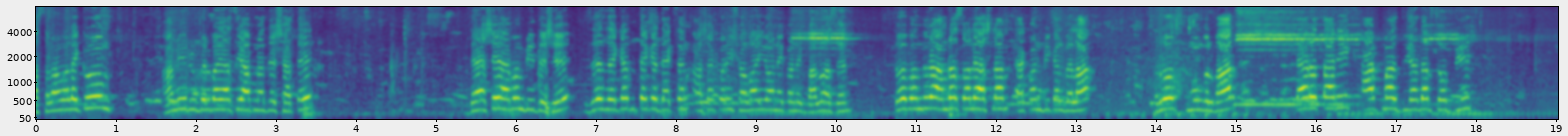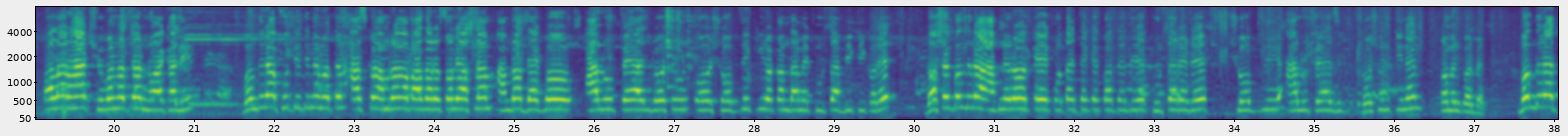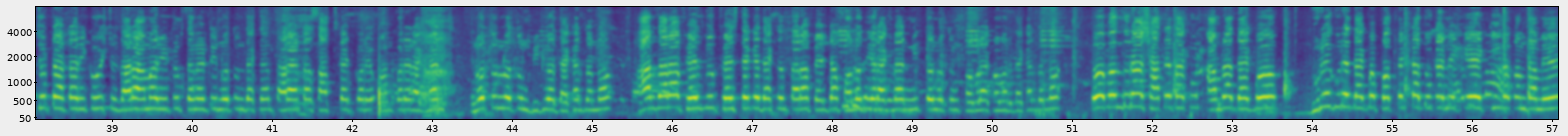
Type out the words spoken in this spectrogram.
আসসালামু আলাইকুম। আমি রুবেল ভাই আছি আপনাদের সাথে। দেশে এবং বিদেশে যে যেখান থেকে দেখছেন, আশা করি সবাই অনেক অনেক ভালো আছেন। তো বন্ধুরা, আমরা চলে আসলাম এখন বিকালবেলা, রোজ মঙ্গলবার, তেরো তারিখ, আট মাস দুই হাজার চব্বিশ কলারহাট সুবর্ণচর, নোয়াখালী। বন্ধুরা, প্রতিদিনের মতন আজকে আমরা বাজারে চলে আসলাম। আমরা দেখব আলু, পেঁয়াজ, রসুন ও সবজি কি রকম দামে খুচরা বিক্রি করে। দর্শক বন্ধুরা, আপনারাও কে কোথায় থেকে কত দিয়ে খুচরা রেটে সবজি, আলু, পেঁয়াজ, রসুন কিনেন কমেন্ট করবেন। বন্ধুরা, ছোট্ট একটা রিকোয়েস্ট যারা আমার ইউটিউব চ্যানেলটি নতুন দেখছেন, তারা এটা সাবস্ক্রাইব করে অন করে রাখবেন নতুন নতুন ভিডিও দেখার জন্য। আর যারা ফেসবুক পেজ থেকে দেখছেন, তারা পেজটা ফলো দিয়ে রাখবেন নিত্য নতুন খবরাখবর দেখার জন্য। তো বন্ধুরা, সাথে থাকুন, আমরা দেখব, ঘুরে ঘুরে দেখব প্রত্যেকটা দোকানে কে কি রকম দামে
